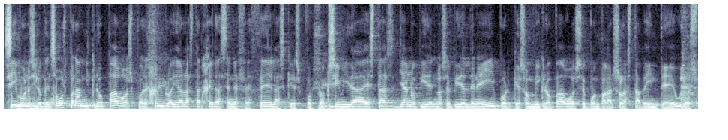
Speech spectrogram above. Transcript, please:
Sí, bueno, si lo pensamos para micropagos, por ejemplo, ya las tarjetas NFC, las que es por proximidad, estas ya no, piden, no se pide el DNI porque son micropagos, se pueden pagar solo hasta 20 euros.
